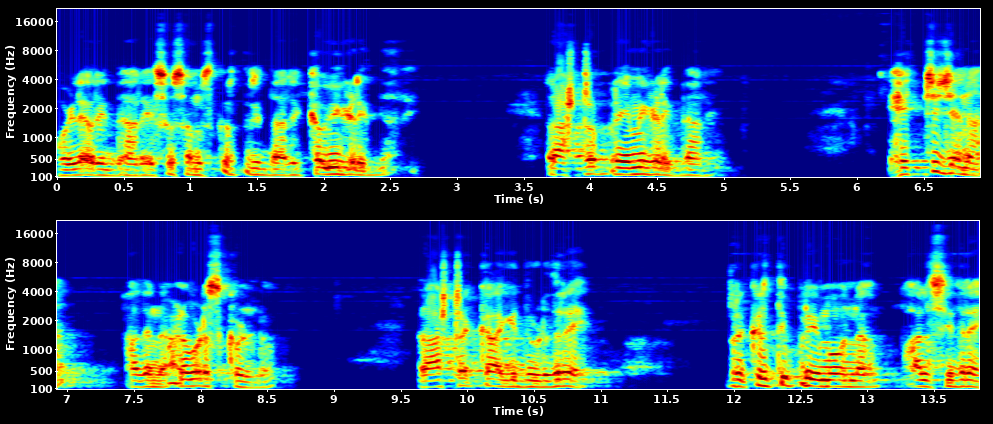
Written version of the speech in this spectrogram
ಒಳ್ಳೆಯವರಿದ್ದಾರೆ, ಸುಸಂಸ್ಕೃತರಿದ್ದಾರೆ, ಕವಿಗಳಿದ್ದಾರೆ ರಾಷ್ಟ್ರ ಪ್ರೇಮಿಗಳಿದ್ದಾರೆ ಹೆಚ್ಚು ಜನ ಅದನ್ನು ಅಳವಡಿಸ್ಕೊಂಡು ರಾಷ್ಟ್ರಕ್ಕಾಗಿ ದುಡಿದ್ರೆ, ಪ್ರಕೃತಿ ಪ್ರೇಮವನ್ನು ಪಾಲಿಸಿದರೆ,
